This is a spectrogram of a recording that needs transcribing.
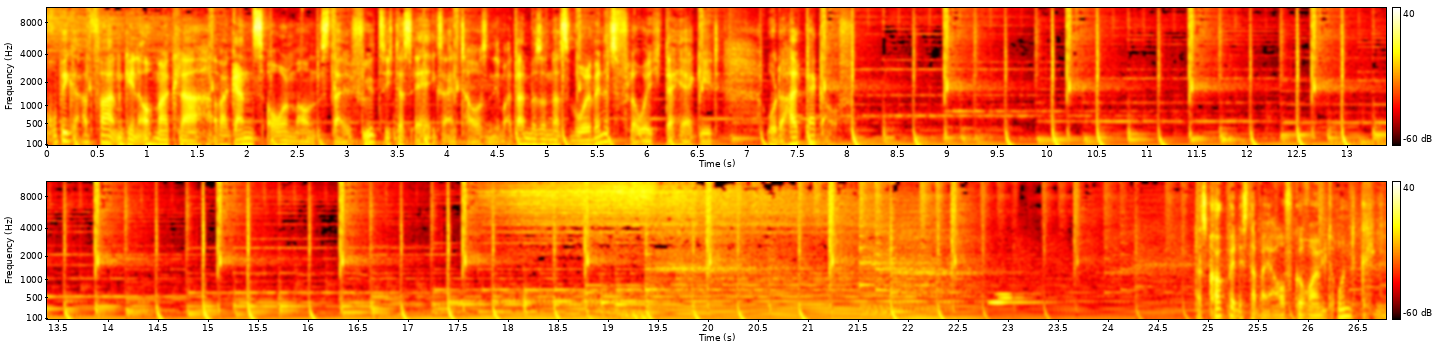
Ruppige Abfahrten gehen auch mal klar, aber ganz All-Mountain-Style fühlt sich das RX 1000 immer dann besonders wohl, wenn es flowig dahergeht oder halt bergauf. Das Cockpit ist dabei aufgeräumt und clean.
